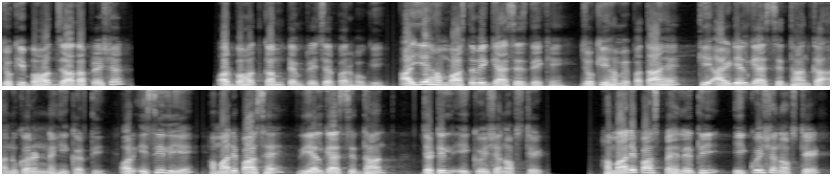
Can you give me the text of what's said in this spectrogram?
जो कि बहुत ज़्यादा प्रेशर और बहुत कम टेम्परेचर पर होगी। आइए हम वास्तविक गैसेस देखें, जो कि हमें पता है कि आइडियल गैस सिद्धांत का अनुकरण नहीं करती और इसीलिए हमारे पास है रियल गैस सिद्धांत, जटिल इक्वेशन ऑफ़ स्टेट हमारे पास पहले थी इक्वेशन ऑफ़ स्टेट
